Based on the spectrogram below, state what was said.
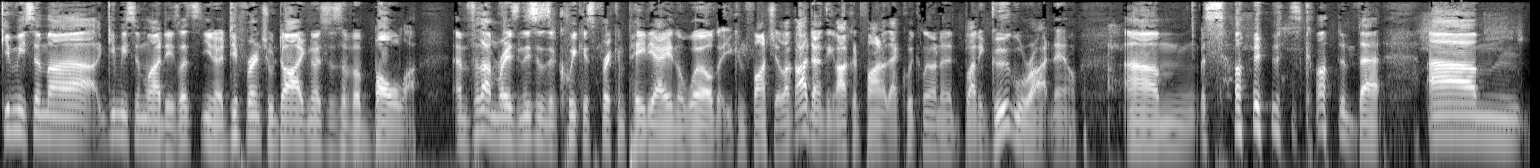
give me some uh, give me some ideas. Let's you know, differential diagnosis of Ebola. And for some reason, this is the quickest freaking PDA in the world that you can find shit. Like, I don't think I could find it that quickly on a bloody Google right now. Um, so there's kind of that. Um,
